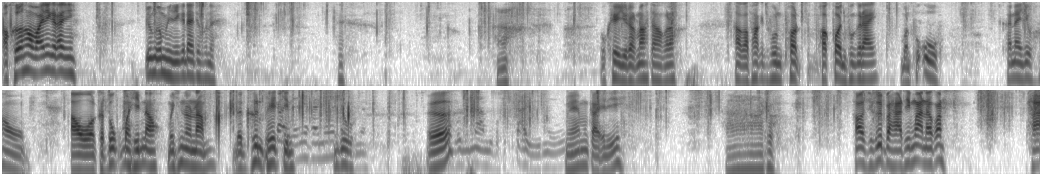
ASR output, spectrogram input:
เอาเครื่องเอาไว้นี่ก็ได้นี่ยุ่งเอามีนี่ก็ได้ทุกคนเลยโอเคอยู่ดอกเนาะต่เราก็เนาะเฮาก็พักพุ่นพอดพักผ่อนพุ่นก็ได้บนผู้อูข้างในอยู่เฮาเอากระตุกมาหินเอามาหินเอานำแล้วขึ้นเฮ็ดกินอยู่ เออแม่มันไก่ดิอ่าโถเฮาสิขึ้นไปหาทีมงานเอาก่อนพา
